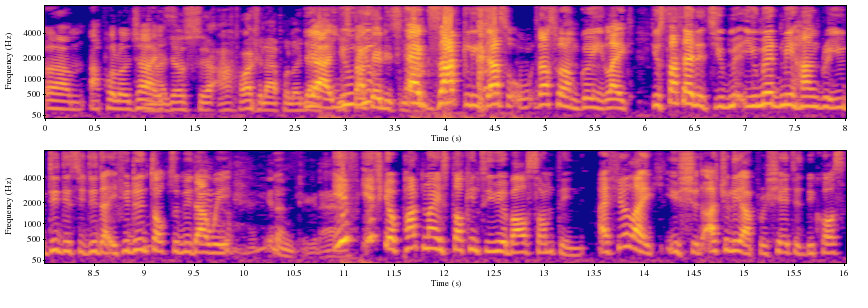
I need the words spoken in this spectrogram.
um And I just say, ah, why should I apologize? yeah you, started you it. now. exactly that's what that's where i'm going like you started it you you made me hungry you did this you did that if you didn't talk to me that way You don't do that. if if your partner is talking to you about something i feel like you should actually appreciate it because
